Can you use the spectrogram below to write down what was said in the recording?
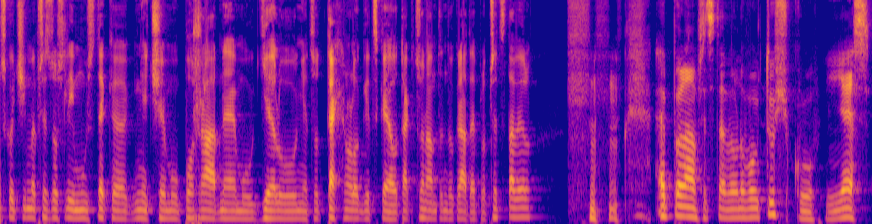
skočíme přes oslý můstek k něčemu pořádnému dělu, něco technologického. Tak co nám tentokrát Apple představil? Apple nám představil novou tušku, yes.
